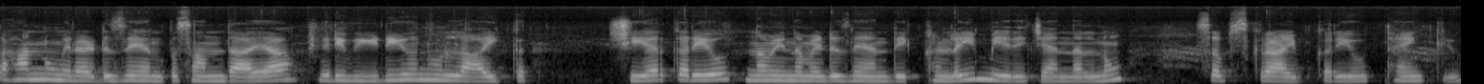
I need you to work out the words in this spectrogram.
ਤੁਹਾਨੂੰ ਮੇਰਾ ਡਿਜ਼ਾਈਨ ਪਸੰਦ ਆਇਆ, ਮੇਰੀ ਵੀਡੀਓ ਨੂੰ ਲਾਈਕ ਸ਼ੇਅਰ ਕਰਿਓ ਨਵੇਂ ਨਵੇਂ ਡਿਜ਼ਾਈਨ ਦੇਖਣ ਲਈ ਮੇਰੇ ਚੈਨਲ ਨੂੰ ਸਬਸਕ੍ਰਾਈਬ ਕਰਿਓ। ਥੈਂਕ ਯੂ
